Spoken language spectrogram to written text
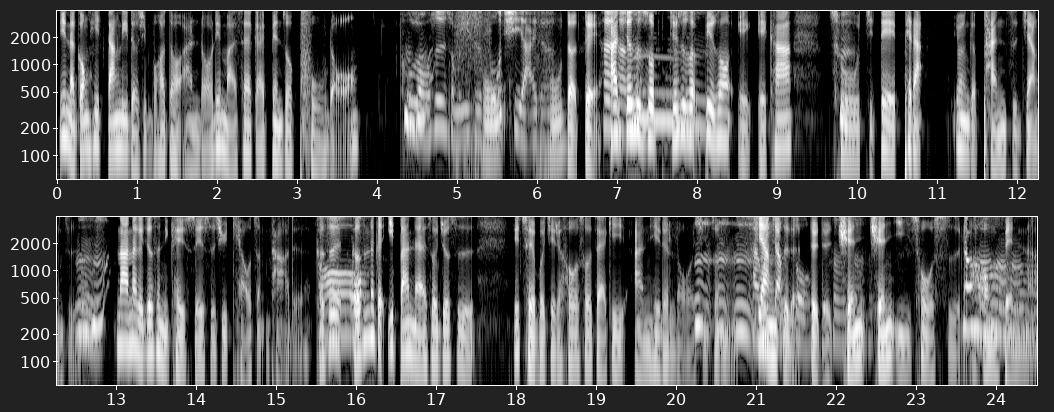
你若讲迄当地的是不好都安楼，你马上改变做铺楼。铺楼是什么意思？浮起来的，浮的，对，它就是说，就是说，比如说，也也，它出几对配啦，用一个盘子这样子，嗯，那那个就是你可以随时去调整它的。可是，可是那个一般来说就是你吹不起的后说再可以安一的楼去做，这样子的，对对，权权宜措施然后方便啦。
